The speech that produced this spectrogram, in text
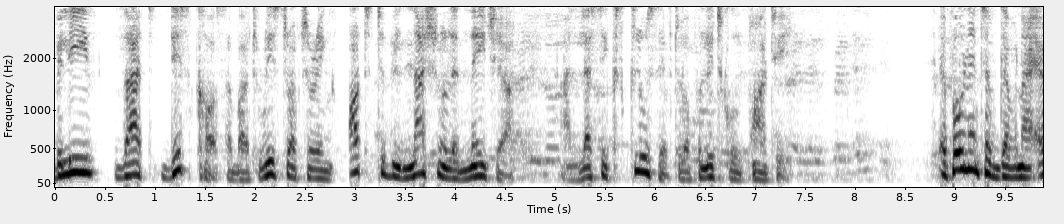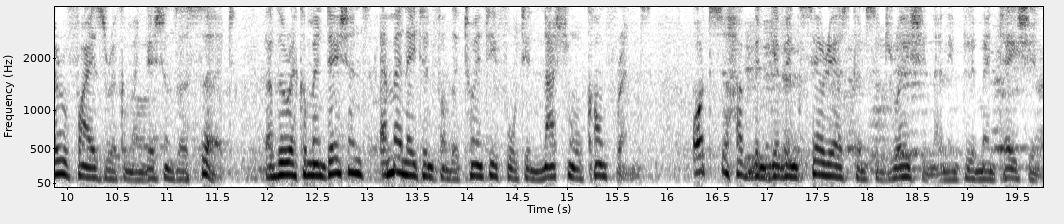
believe that discourse about restructuring ought to be national in nature and less exclusive to a political party. Opponents of Governor El-Rufai's recommendations assert that the recommendations emanating from the 2014 National Conference ought to have been given serious consideration and implementation.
